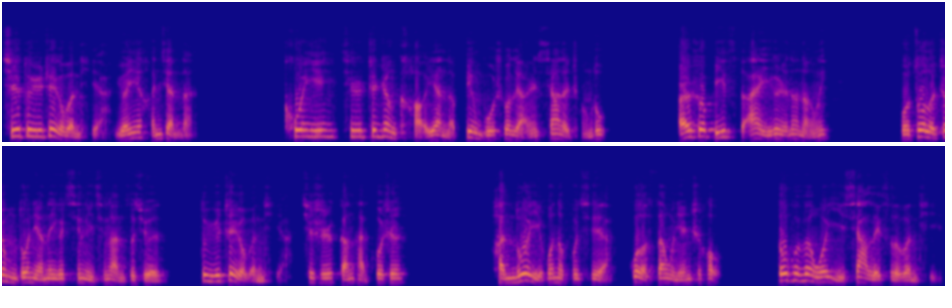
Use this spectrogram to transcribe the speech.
其实对于这个问题啊，原因很简单，婚姻其实真正考验的并不是说两人相爱的程度，而是说彼此爱一个人的能力。我做了这么多年的一个心理情感咨询，对于这个问题啊，其实感慨颇深。很多已婚的夫妻啊，过了三五年之后。都会问我以下类似的问题，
